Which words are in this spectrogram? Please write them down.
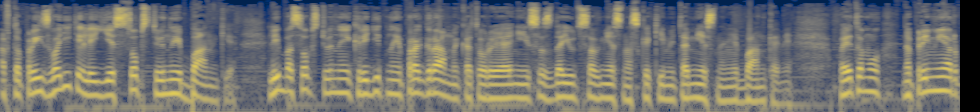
автопроизводителей есть собственные банки, либо собственные кредитные программы, которые они создают совместно с какими-то местными банками. Поэтому, например,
